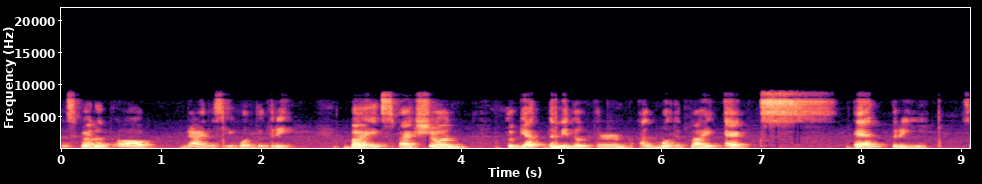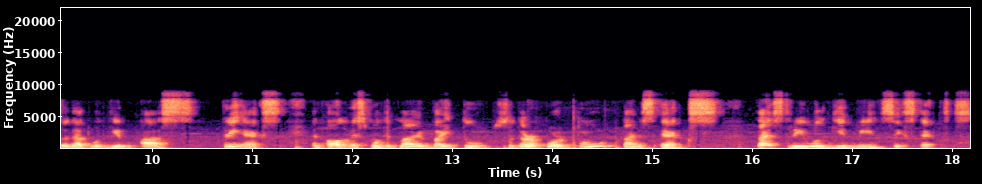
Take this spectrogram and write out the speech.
the square root of 9 is equal to 3. By inspection, to get the middle term, I'll multiply x and 3. So that will give us 3x and always multiply by 2. So therefore, 2 times x times 3 will give me 6x.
